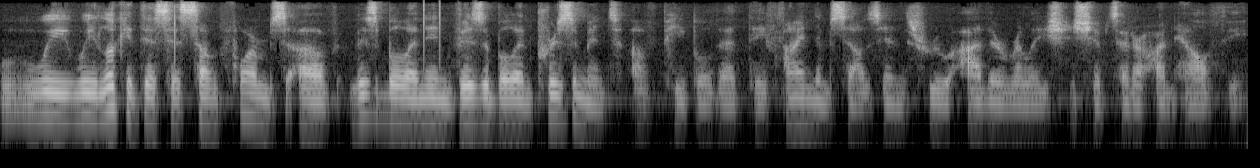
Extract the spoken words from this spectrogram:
we, we look at this as some forms of visible and invisible imprisonment of people that they find themselves in through other relationships that are unhealthy.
